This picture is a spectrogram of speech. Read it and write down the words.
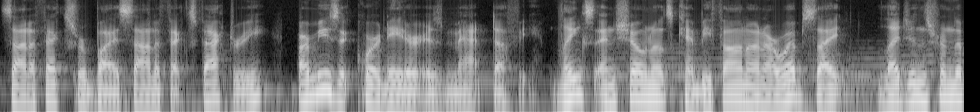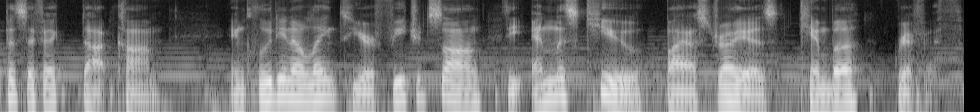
Sound effects were by Sound Effects Factory. Our music coordinator is Matt Duffy. Links and show notes can be found on our website, legendsfromthepacific.com, including a link to your featured song, The Endless Queue by Australia's Kimba Griffith.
